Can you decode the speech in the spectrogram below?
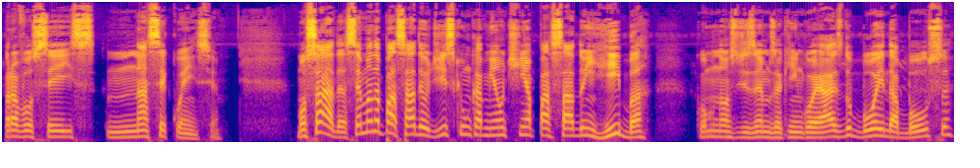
para vocês na sequência. Moçada, semana passada eu disse que um caminhão tinha passado em riba, como nós dizemos aqui em Goiás, do boi da bolsa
